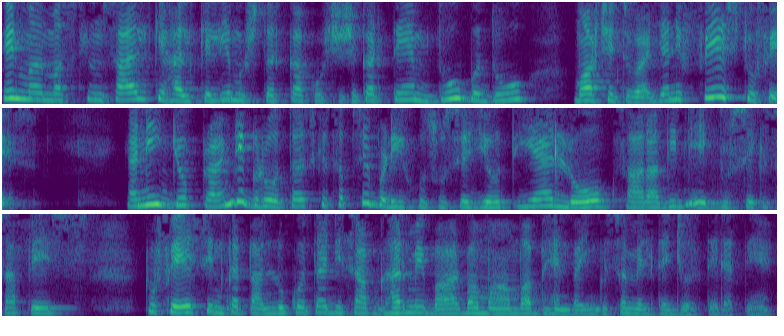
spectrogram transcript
फिर मसाइल के हल के लिए मुश्तर कोशिश करते हैं। दो बदू मार्चितवा यानी फ़ेस टू फेस यानी जो प्राइमरी ग्रोथ है, इसकी सबसे बड़ी खसूसियत ये होती है, लोग सारा दिन एक दूसरे के साथ फेस टू फेस इनका ताल्लुक होता है, जिसे आप घर में बार बार माँ बाप बहन भाई के साथ मिलते जुलते रहते हैं।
